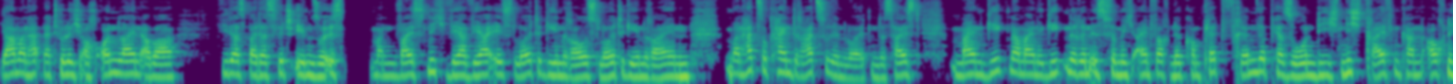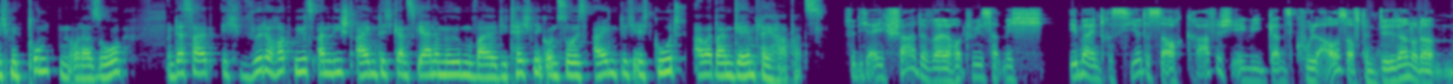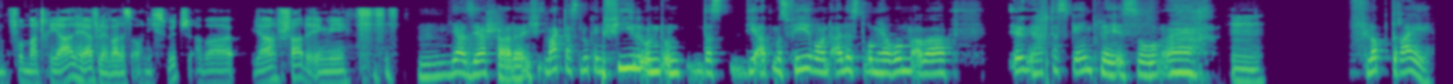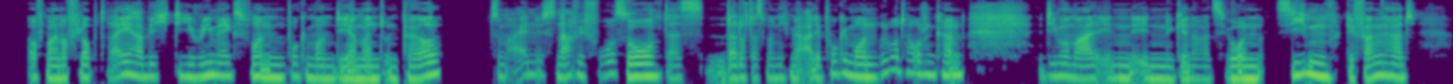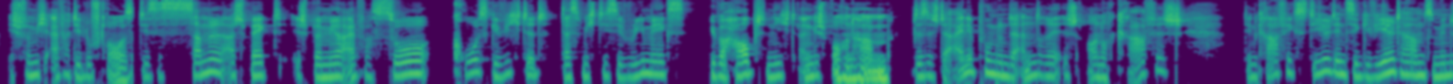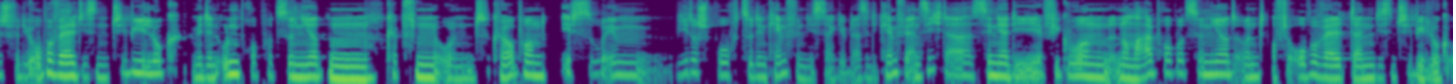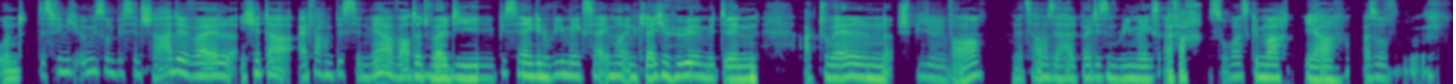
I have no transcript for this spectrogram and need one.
Ja, man hat natürlich auch online, aber wie das bei der Switch eben so ist, man weiß nicht, wer wer ist, Leute gehen raus, Leute gehen rein. Man hat so keinen Draht zu den Leuten. Das heißt, mein Gegner, meine Gegnerin ist für mich einfach eine komplett fremde Person, die ich nicht greifen kann, auch nicht mit Punkten oder so. Und deshalb, ich würde Hot Wheels Unleashed eigentlich ganz gerne mögen, weil die Technik und so ist eigentlich echt gut, aber beim Gameplay hapert's. Finde ich eigentlich schade, weil Hot Wheels hat mich immer interessiert. Es sah auch grafisch irgendwie ganz cool aus auf den Bildern oder vom Material her. Vielleicht war das auch nicht Switch, aber ja, schade irgendwie. Hm, ja, sehr schade. Ich mag das Look and Feel und, und das, die Atmosphäre und alles drumherum, aber ach, das Gameplay ist so, ach. Hm. Flop 3. Auf meiner Flop 3 habe ich die Remakes von Pokémon Diamant und Pearl. Zum einen ist nach wie vor so, dass dadurch, dass man nicht mehr alle Pokémon rübertauschen kann, die man mal in, in Generation 7 gefangen hat, ist für mich einfach die Luft raus. Dieses Sammelaspekt ist bei mir einfach so groß gewichtet, dass mich diese Remakes überhaupt nicht angesprochen haben. Das ist der eine Punkt und der andere ist auch noch grafisch den Grafikstil, den sie gewählt haben, zumindest für die Oberwelt, diesen Chibi-Look mit den unproportionierten Köpfen und Körpern, ist so im Widerspruch zu den Kämpfen, die es da gibt. Also die Kämpfe an sich, da sind ja die Figuren normal proportioniert und auf der Oberwelt dann diesen Chibi-Look. Und das finde ich irgendwie so ein bisschen schade, weil ich hätte da einfach ein bisschen mehr erwartet, weil die bisherigen Remakes ja immer in gleicher Höhe mit den aktuellen Spielen war. Und jetzt haben sie halt bei diesen Remakes einfach sowas gemacht. Ja, also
